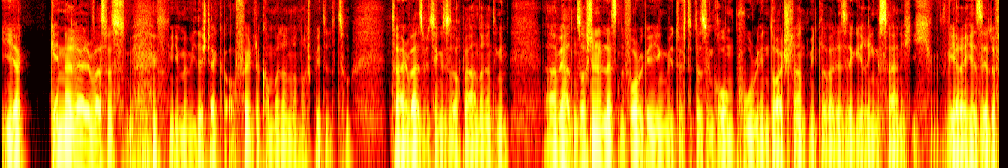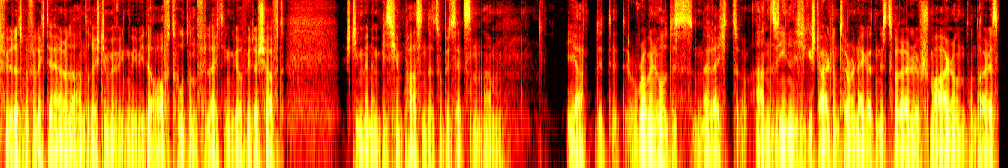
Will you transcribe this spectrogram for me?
Ja, generell was, was mir immer wieder stärker auffällt, da kommen wir dann noch später dazu, teilweise, beziehungsweise auch bei anderen Dingen. Äh, wir hatten es auch schon in der letzten Folge, irgendwie dürfte der Synchronpool in Deutschland mittlerweile sehr gering sein. Ich, ich wäre hier sehr dafür, dass man vielleicht die eine oder andere Stimme irgendwie wieder auftut und vielleicht irgendwie auch wieder schafft, Stimmen ein bisschen passender zu besetzen. Ähm, ja, Robin Hood ist eine recht ansehnliche Gestalt und Taron Egerton ist zwar relativ schmal und, und alles,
